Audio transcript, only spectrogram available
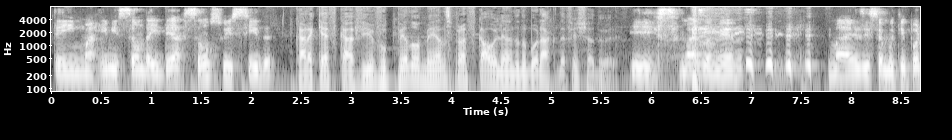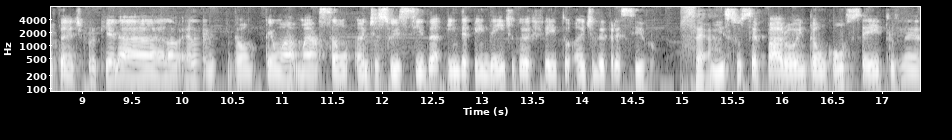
tem uma remissão da ideação suicida. O cara quer ficar vivo pelo menos para ficar olhando no buraco da fechadura. Isso, mais ou menos. mas isso é muito importante, porque ela, ela, ela então tem uma, uma ação anti-suicida independente do efeito antidepressivo. Certo. Isso separou, então, conceitos, né?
